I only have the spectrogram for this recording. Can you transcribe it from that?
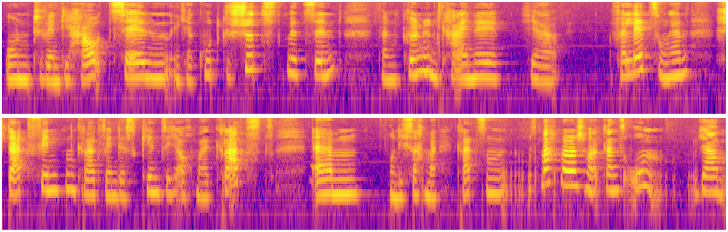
Und wenn die Hautzellen ja gut geschützt mit sind, dann können keine ja, Verletzungen stattfinden, gerade wenn das Kind sich auch mal kratzt. Ähm, und ich sag mal, kratzen, das macht man manchmal ganz un, ja,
